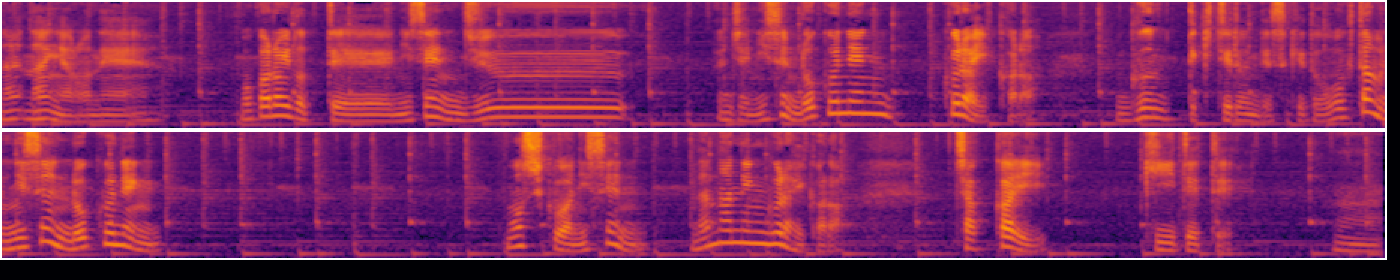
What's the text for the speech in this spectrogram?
ななんやろうね。ボーカロイドって2010じゃあ2006年くらいからグンってきてるんですけど僕多分2006年もしくは2007年ぐらいからちゃっかり聞いてて、うん、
